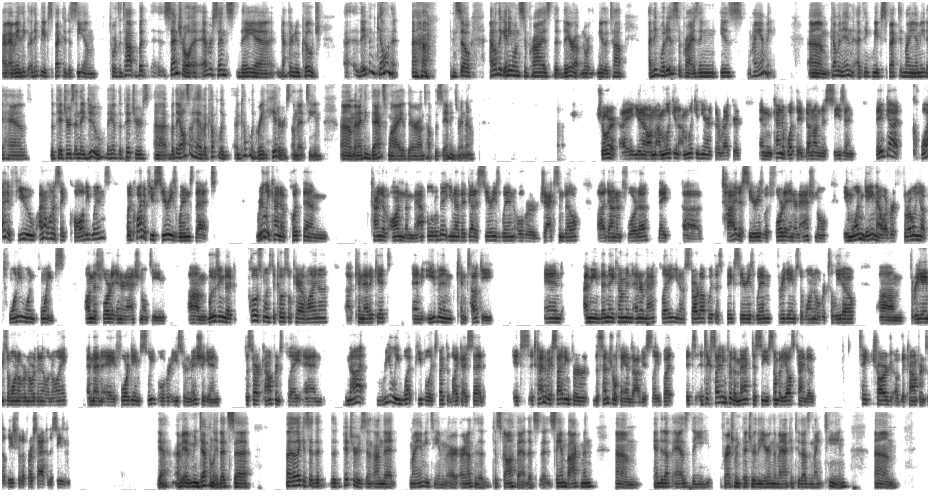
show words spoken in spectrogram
I, I mean, I think I think we expected to see them towards the top, but Central, uh, ever since they uh, got their new coach, uh, they've been killing it, uh, and so I don't think anyone's surprised that they're up north near the top. I think what is surprising is Miami. Um, coming in, I think we expected Miami to have the pitchers, and they do. They have the pitchers, uh, but they also have a couple of a couple of great hitters on that team, um, and I think that's why they're on top of the standings right now. Sure, I you know I'm I'm looking I'm looking here at their record and kind of what they've done on this season. They've got quite a few. I don't want to say quality wins, but quite a few series wins that really kind of put them kind of on the map a little bit. You know, they've got a series win over Jacksonville uh, down in Florida. They uh, tied a series with Florida International in one game, however, throwing up 21 points on this Florida International team, um, losing to close ones to Coastal Carolina, uh, Connecticut, and even Kentucky. And I mean, then they come and enter MAC play, you know, start off with this big series win, three games to one over Toledo, um, three games to one over Northern Illinois, and then a four game sweep over Eastern Michigan to start conference play and not really what people expected. Like i said it's it's kind of exciting for the central fans obviously but it's it's exciting for the mac to see somebody else kind of take charge of the conference at least for the first half of the season. Yeah i mean i mean definitely. That's uh like i said the the pitchers on, that miami team are, are nothing to, to scoff at. That's uh, sam bachman um ended up as the freshman pitcher of the year in the MAC in 2019. Um,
